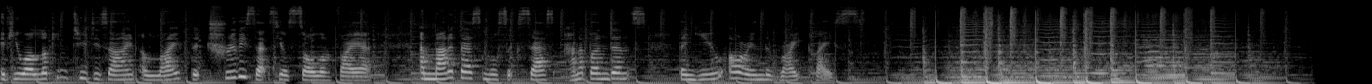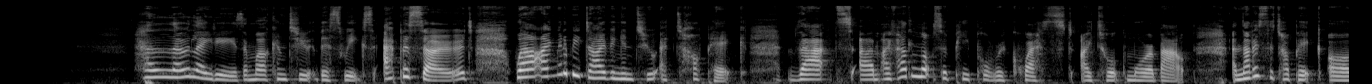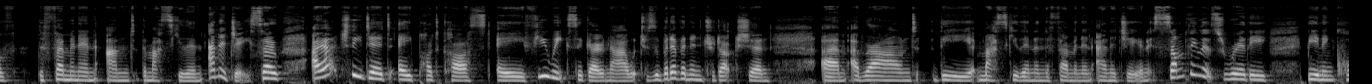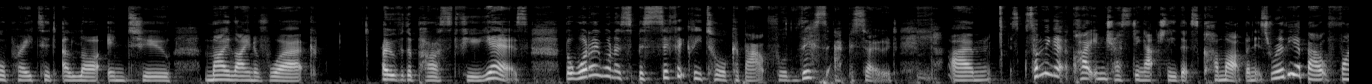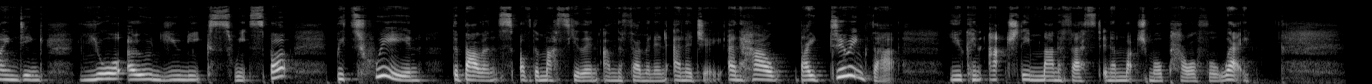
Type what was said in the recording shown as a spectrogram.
If you are looking to design a life that truly sets your soul on fire and manifest more success and abundance, then you are in the right place. Hello, ladies, and welcome to this week's episode. Well, I'm going to be diving into a topic that um, I've had lots of people request I talk more about, and that is the topic of the feminine and the masculine energy. So, I actually did a podcast a few weeks ago now, which was a bit of an introduction um, around the masculine and the feminine energy. And it's something that's really been incorporated a lot into my line of work over the past few years. But what I want to specifically talk about for this episode, um, something quite interesting actually that's come up, and it's really about finding your own unique sweet spot between the balance of the masculine and the feminine energy, and how by doing that, you can actually manifest in a much more powerful way.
